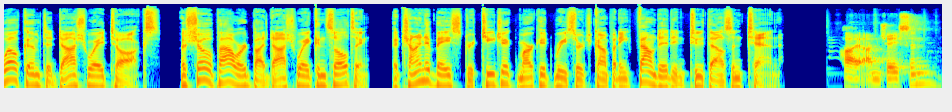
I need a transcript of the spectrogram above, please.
Welcome to Daxue Talks, a show powered by Daxue Consulting, a China based strategic market research company founded in 2010. Hi, I'm Jason.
